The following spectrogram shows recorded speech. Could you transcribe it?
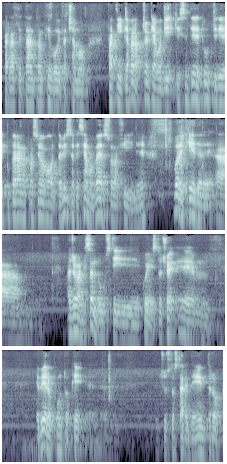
parlate tanto anche voi facciamo fatica, però cerchiamo di, di sentire tutti, di recuperare la prossima volta, visto che siamo verso la fine, vorrei chiedere a, a Giovanni Sallusti questo, cioè ehm, è vero appunto che eh, è giusto stare dentro,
